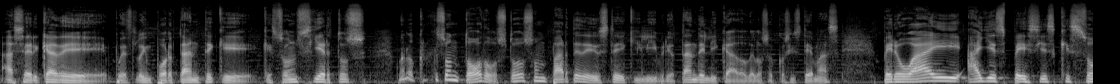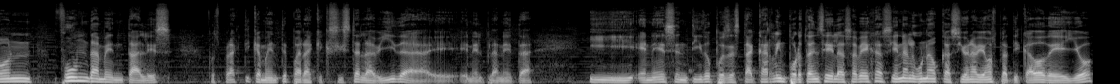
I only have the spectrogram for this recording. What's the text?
acerca de pues lo importante que, que son ciertos, bueno, creo que son todos, todos son parte de este equilibrio tan delicado de los ecosistemas, pero hay, hay especies que son fundamentales pues prácticamente para que exista la vida eh, en el planeta. Y en ese sentido, pues destacar la importancia de las abejas. Y en alguna ocasión habíamos platicado de ello,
